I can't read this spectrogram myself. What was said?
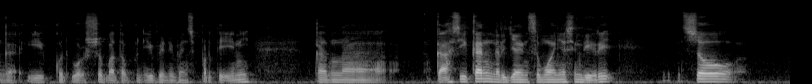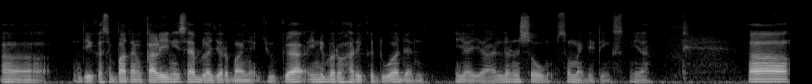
nggak ikut workshop ataupun event-event seperti ini. Karena keasikan ngerjain semuanya sendiri. So uh, di kesempatan kali ini saya belajar banyak juga. Ini baru hari kedua dan ya ya I learn so so many things ya. Uh,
